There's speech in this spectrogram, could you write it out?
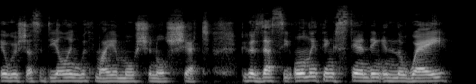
It was just dealing with my emotional shit because that's the only thing standing in the way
